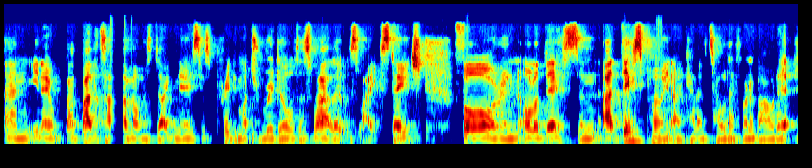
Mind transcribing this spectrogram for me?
and you know by the time i was diagnosed I was pretty much riddled as well. It was like stage four and all of this and at this point i kind of told everyone about it.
